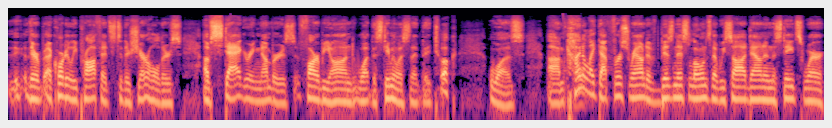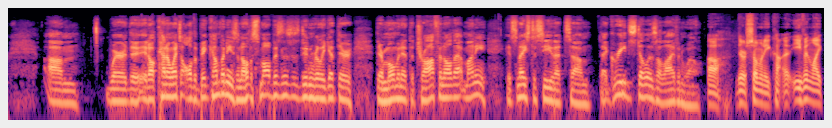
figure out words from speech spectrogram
their quarterly profits to their shareholders of staggering numbers far beyond what the stimulus that they took was. Um, kind of like that first round of business loans that we saw down in the States where um, where the it all kind of went to all the big companies and all the small businesses didn't really get their their moment at the trough and all that money. It's nice to see that um, that greed still is alive and well. Oh, there are so many, even like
